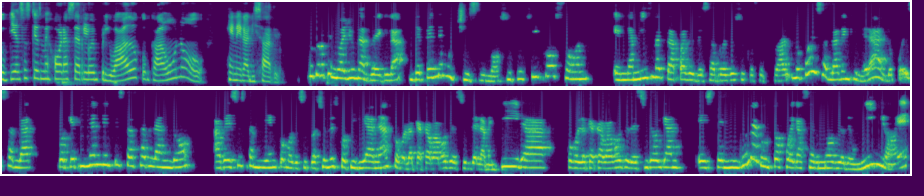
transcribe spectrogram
¿Tú piensas que es mejor hacerlo en privado con cada uno o generalizarlo? Yo creo que no hay una regla, depende muchísimo. Si tus hijos son en la misma etapa de desarrollo psicosexual, lo puedes hablar en general, lo puedes hablar porque finalmente estás hablando a veces también como de situaciones cotidianas, como la que acabamos de decir de la mentira, como lo que acabamos de decir, oigan, este, ningún adulto juega a ser novio de un niño, ¿eh?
